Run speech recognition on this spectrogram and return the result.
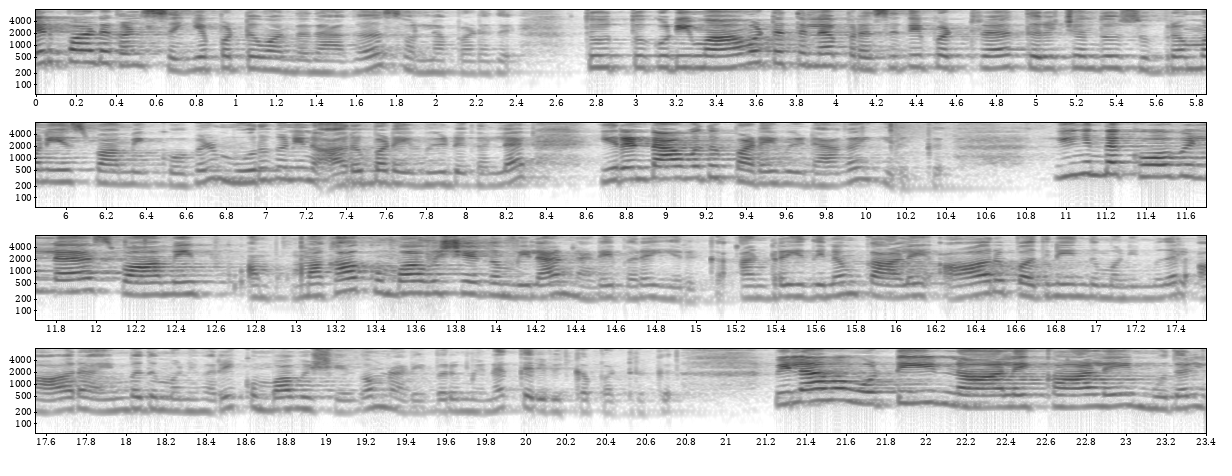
ஏற்பாடுகள் செய்யப்பட்டு வந்ததாக சொல்லப்படுது. தூத்துக்குடி மாவட்டத்தில் பிரசித்தி பெற்ற திருச்செந்தூர் சுப்பிரமணிய சுவாமி கோவில் முருகனின் அறுபடை வீடுகளில் இரண்டாவது படை வீடாக இருக்குது இந்த கோவிலில் சுவாமி மகா கும்பாபிஷேகம் விழா நடைபெற இருக்கு. அன்றைய தினம் காலை ஆறு பதினைந்து மணி முதல் ஆறு ஐம்பது மணி வரை கும்பாபிஷேகம் நடைபெறும் என தெரிவிக்கப்பட்டிருக்கு. விழாவை ஒட்டி நாளை காலை முதல்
